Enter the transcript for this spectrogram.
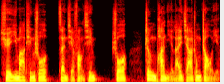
薛姨妈听说，暂且放心，说正盼你来家中照应。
